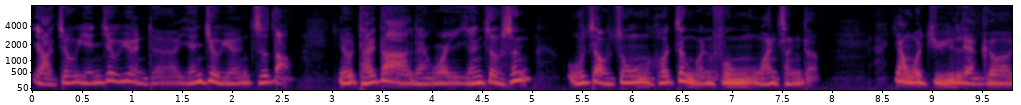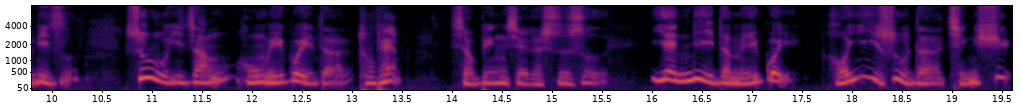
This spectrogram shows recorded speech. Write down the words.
亚洲研究院的研究员指导，由台大两位研究生吴兆忠和郑文峰完成的。让我举两个例子：输入一张红玫瑰的图片，小兵写的诗是“艳丽的玫瑰和艺术的情绪，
